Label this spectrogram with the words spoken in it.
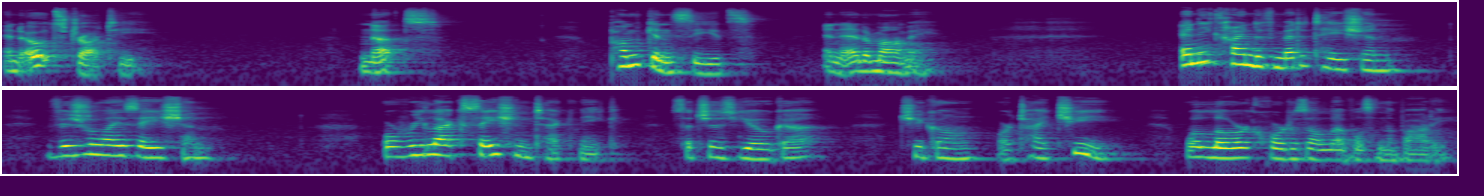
and oat straw tea nuts, pumpkin seeds, and edamame. Any kind of meditation, visualization, or relaxation technique, such as yoga, qigong, or tai chi, will lower cortisol levels in the body.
